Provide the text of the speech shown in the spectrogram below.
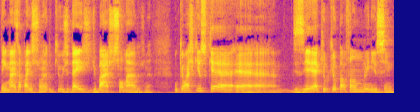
tem mais aparições do que os 10 de baixo somados. Né? O que eu acho que isso quer é, dizer é aquilo que eu estava falando no início. Sim.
